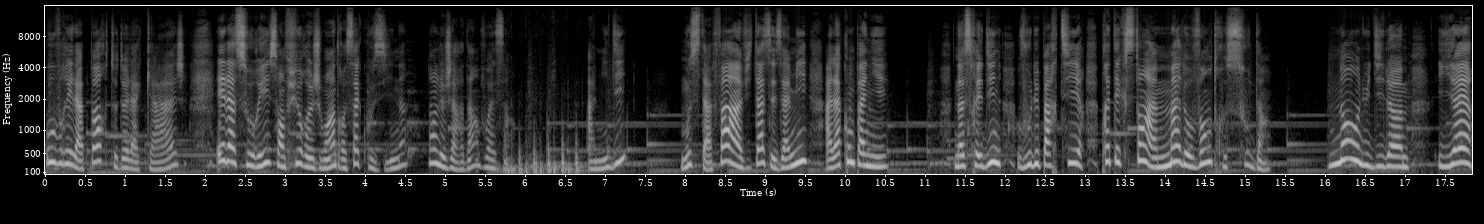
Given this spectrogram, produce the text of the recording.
ouvrit la porte de la cage et la souris s'en fut rejoindre sa cousine dans le jardin voisin. À midi, Mustapha invita ses amis à l'accompagner Nasreddin voulut partir, prétextant un mal au ventre soudain. Non, lui dit l'homme, hier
